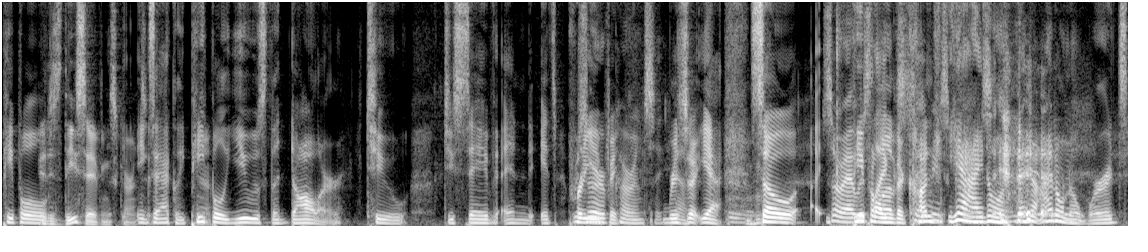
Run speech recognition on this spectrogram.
People It is the savings currency. exactly people use the dollar to to save, and it's pretty Reserve big- currency. yeah. Reserve, yeah. So uh, Sorry, I was people in like, other countries, yeah, I know. I don't, I don't know words,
